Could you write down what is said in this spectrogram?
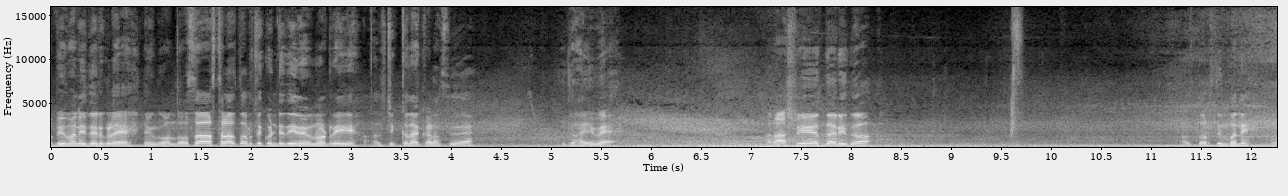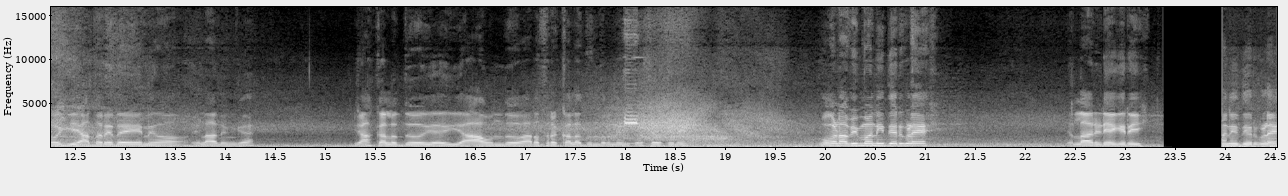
ಅಭಿಮಾನಿ ದೇವ್ರುಗಳೇ ನಿಮ್ಗೆ ಒಂದು ಹೊಸ ಸ್ಥಳ ತೋರಿಸಿಕೊಂಡಿದ್ದೀನಿ ನೋಡ್ರಿ, ಅಲ್ಲಿ ಚಿಕ್ಕದಾಗಿ ಕಾಣಿಸ್ತಿದೆ. ಇದು ಹೈವೇ. ರಾಷ್ಟ್ರೀಯ ಹೆದ್ದಾರಿ ಇದು. ಅಲ್ಲಿ ತೋರಿಸ್ತೀನಿ ಬನ್ನಿ. ಹೋಗಿ ಯಾವ ಥರ ಇದೆ, ಏನು ಇಲ್ಲ ನಿಮಗೆ. ಯಾವ ಕಾಲದ್ದು ಯಾವ ಒಂದು ಅರಸರ ಕಾಲದ್ದು ಅಂದ್ರೆ ನಿಮ್ಗೆ ಕೋರ್ಸಿರ್ತೀರಿ ಹೋಗಣ ಹೋಗೋಣ ಅಭಿಮಾನಿ ದೇವ್ರುಗಳೇ ಎಲ್ಲ ರೆಡಿಯಾಗಿರಿ ಅಭಿಮಾನಿ ದೇವ್ರುಗಳೇ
